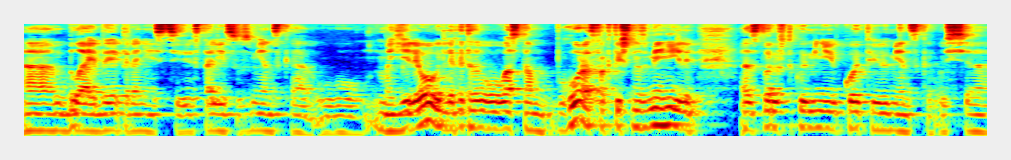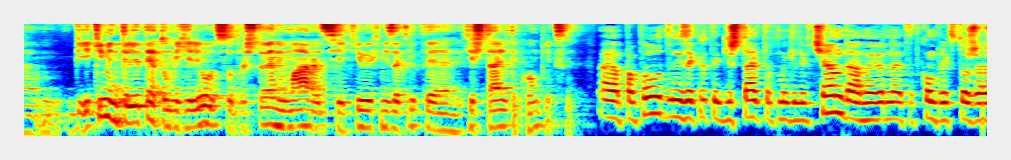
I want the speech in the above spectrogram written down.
была ідэя перанесці сталіцу з менска у магілёў для гэтага у вас там горад фактычна змянілі стварыш такую мінію копію менска вось які менталітэт у магілёўцаў пра што яны мараць які у іх незакрытыя гештальты комплексы по поводу незакрытых гештальтов могилевчан, да, наверное, этот комплекс тоже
